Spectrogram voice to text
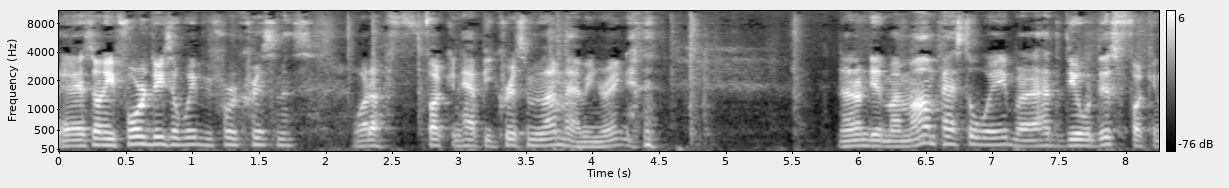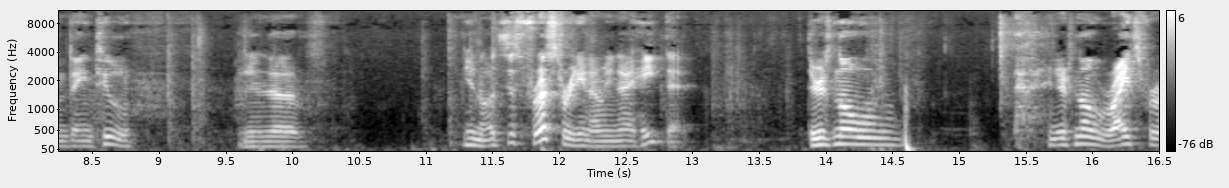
Uh, it's only four days away before christmas. What a fucking happy christmas i'm having right? Not only did my mom passed away but i had to deal with this fucking thing too. And uh you know it's just frustrating. I mean i hate that. There's no there's no rights for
